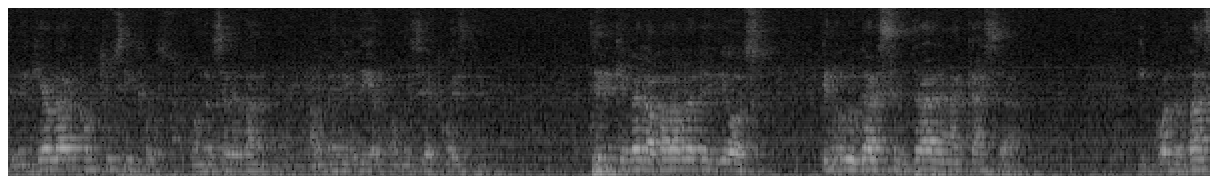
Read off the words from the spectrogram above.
tienen que hablar con tus hijos cuando se levanten, al mediodía, cuando se acuesten. Tienen que ver la palabra de Dios en un lugar central en la casa. Y cuando vas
